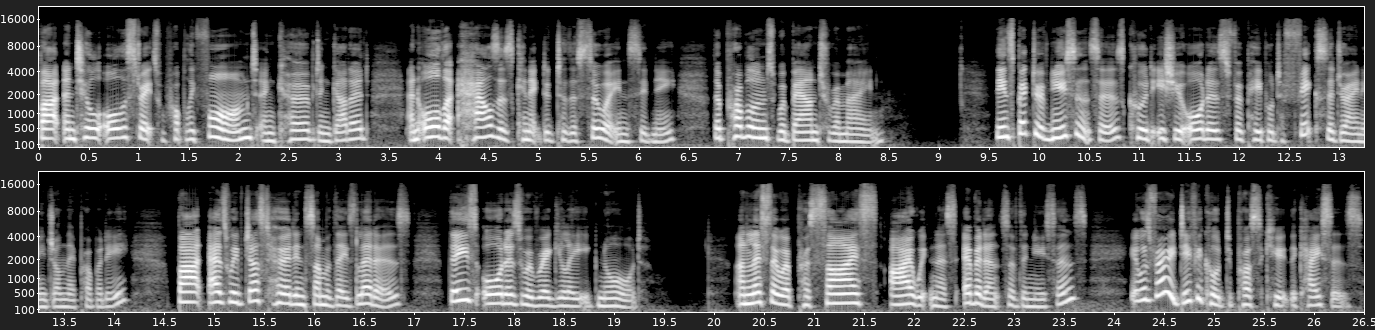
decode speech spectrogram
But until all the streets were properly formed and curbed and gutted, and all the houses connected to the sewer in Sydney, the problems were bound to remain. The Inspector of Nuisances could issue orders for people to fix the drainage on their property, but as we've just heard in some of these letters, these orders were regularly ignored. Unless there were precise eyewitness evidence of the nuisance, it was very difficult to prosecute the cases.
